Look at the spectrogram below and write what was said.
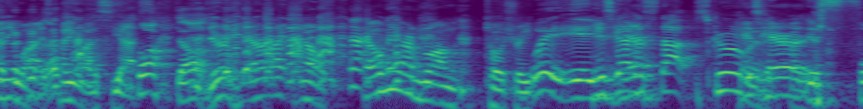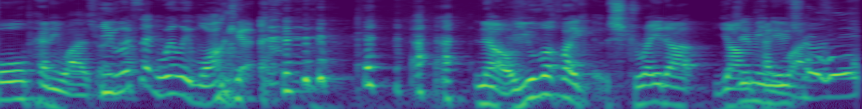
Pennywise, Pennywise, yes. fucked up. Your hair right? No, tell me I'm wrong, Totri. Wait, he's got to hair- stop screwing His with it hair is first. full Pennywise right He now. looks like Willy Wonka. No, you look like straight up young Jimmy Pennywise. Isn't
